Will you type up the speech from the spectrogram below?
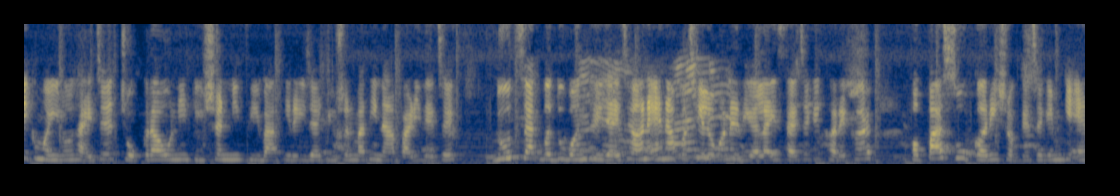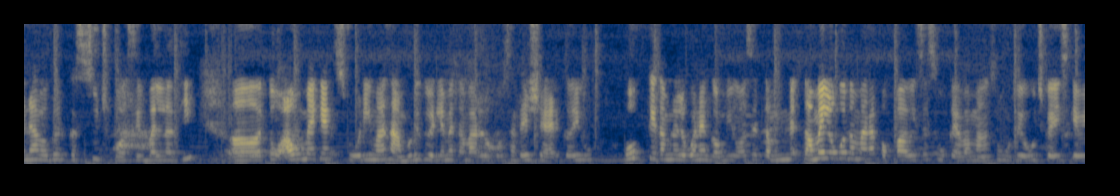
એક મહિનો થાય છે, છોકરાઓની ટ્યુશનની ફી બાકી રહી જાય, ટ્યુશનમાંથી ના પાડી દે છે. દૂધ શાક બધું બંધ થઈ જાય છે અને એના પછી એ લોકોને રિયલાઇઝ થાય છે કે ખરેખર પપ્પા શું કરી શકે છે? કેમ કે એના વગર કશું જ પોસિબલ નથી. તો આવું મેં ક્યાંક સ્ટોરીમાં સાંભળ્યું હતું એટલે મેં તમારા લોકો સાથે શેર કર્યું. હોપ કે તમને લોકોને ગમ્યું હશે. તમને, તમે લોકો તમારા પપ્પા વિશે શું કહેવા માંગશો? હું તો એવું જ કહીશ કે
